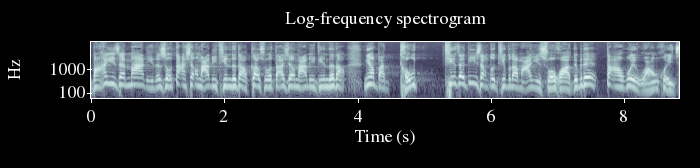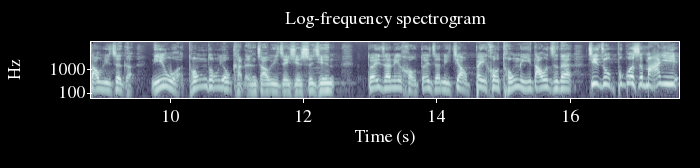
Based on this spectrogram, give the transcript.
蚂蚁在骂你的时候，大象哪里听得到？告诉我，大象哪里听得到？你要把头贴在地上，都听不到蚂蚁说话，对不对？大卫王会遭遇这个，你我通通有可能遭遇这些事情。对着你吼，对着你叫，背后捅你一刀子的，记住，不过是蚂蚁。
